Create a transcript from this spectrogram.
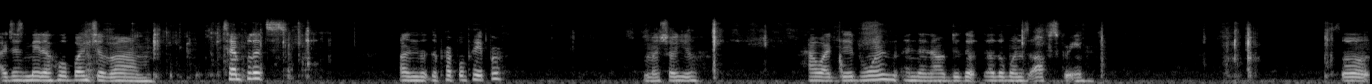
I just made a whole bunch of um templates on the, the purple paper. I'm gonna show you how I did one, and then I'll do the, the other ones off screen. So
